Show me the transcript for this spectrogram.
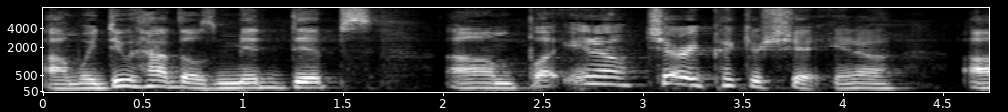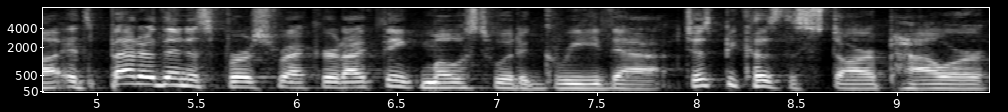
Um, we do have those mid dips, um, but you know, cherry pick your shit. You know, Uh, it's better than his first record. I think most would agree that just because the star power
